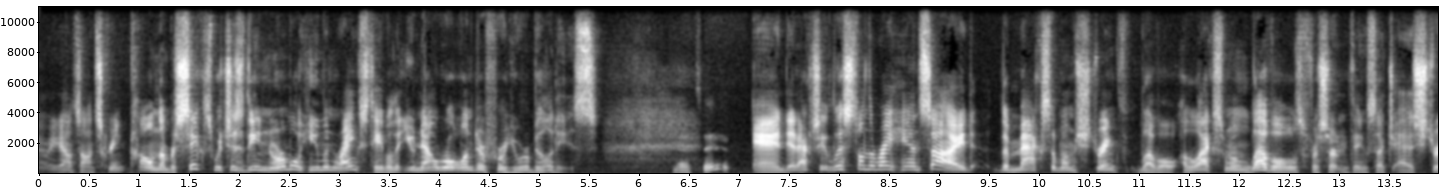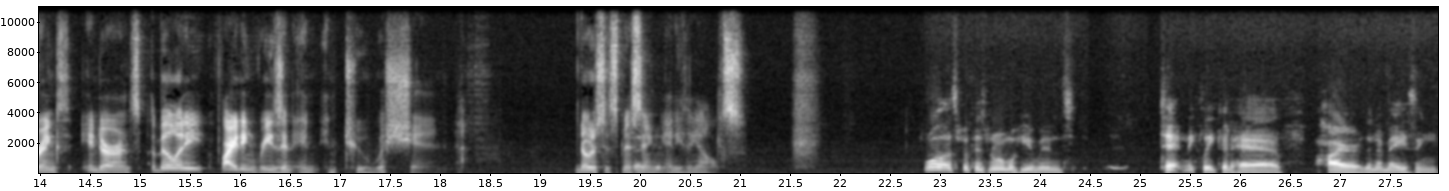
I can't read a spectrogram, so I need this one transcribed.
There we go. It's on screen. Column number six, which is the normal human ranks table that you now roll under for your abilities. That's it and it actually lists on the right hand side the maximum strength level, the maximum levels for certain things such as strength, endurance, ability, fighting, reason, and intuition. Notice it's missing anything else. Well, that's because normal humans technically could have higher than amazing.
